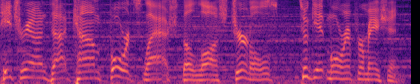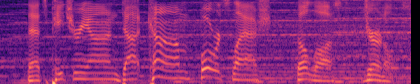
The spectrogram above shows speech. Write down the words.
patreon.com forward slash the Lost Journals to get more information. That's patreon.com forward slash the Lost Journals.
